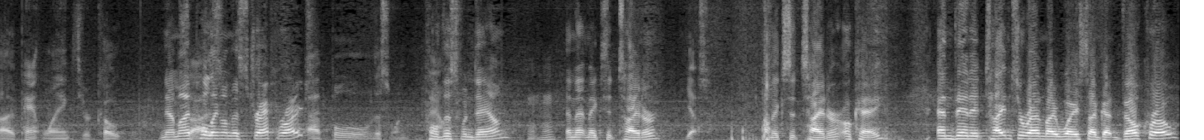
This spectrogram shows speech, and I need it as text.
uh, pant length, your coat. Now, am I size. pulling on the strap right? Uh, pull this one. Pull down. this one down, and that makes it tighter. Yes. Makes it tighter, okay. And then it tightens around my waist. I've got Velcro.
